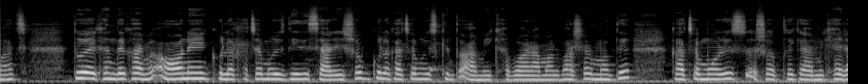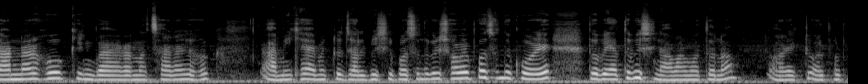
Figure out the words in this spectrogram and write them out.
মাছ। তো এখান দেখো, আমি অনেকগুলো কাঁচামরিচ দিয়ে দিচ্ছি আর এই সবগুলো কাঁচামরিচ কিন্তু আমি খাব। আর আমার বাসার মধ্যে কাঁচামরিচ সব থেকে আমি খাই, রান্নার হোক কিংবা রান্না ছাড়াই হোক। আমি খাই আমি একটু জাল বেশি পছন্দ করি, সবাই পছন্দ করে, তবে এত বেশি না আমার মতো না, আর একটু অল্প অল্প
